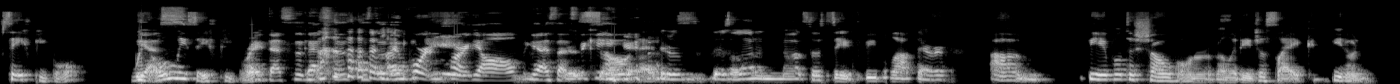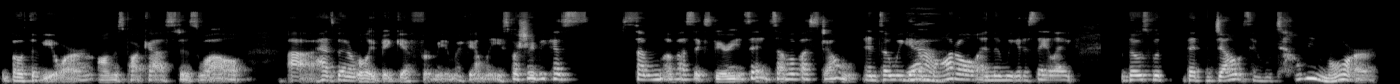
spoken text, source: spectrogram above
safe people, with yes. only safe people. Right. That's the that's the, that's the important part, y'all. Yes, that's the key. So, there's there's a lot of not so safe people out there. Um, be able to show vulnerability, just like you know both of you are on this podcast as well, uh, has been a really big gift for me and my family, especially because some of us experience it and some of us don't. And so we get yeah. a model and then we get to say like those with that don't say, well, tell me more.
